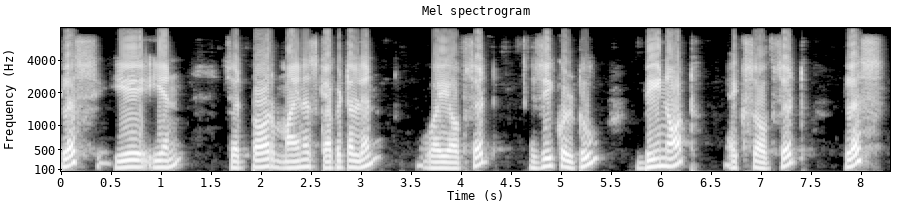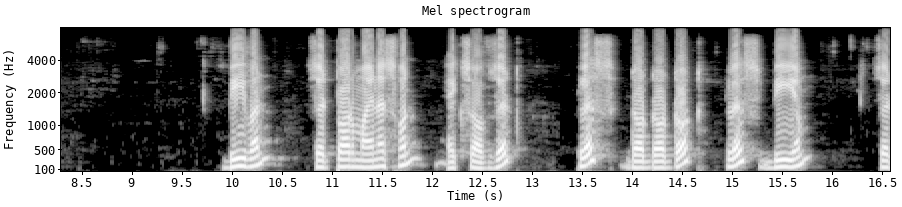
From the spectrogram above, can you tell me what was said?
plus a n z power minus capital N y of z is equal to b naught x of z plus b1 z power minus 1 x of z plus dot dot dot plus bm z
